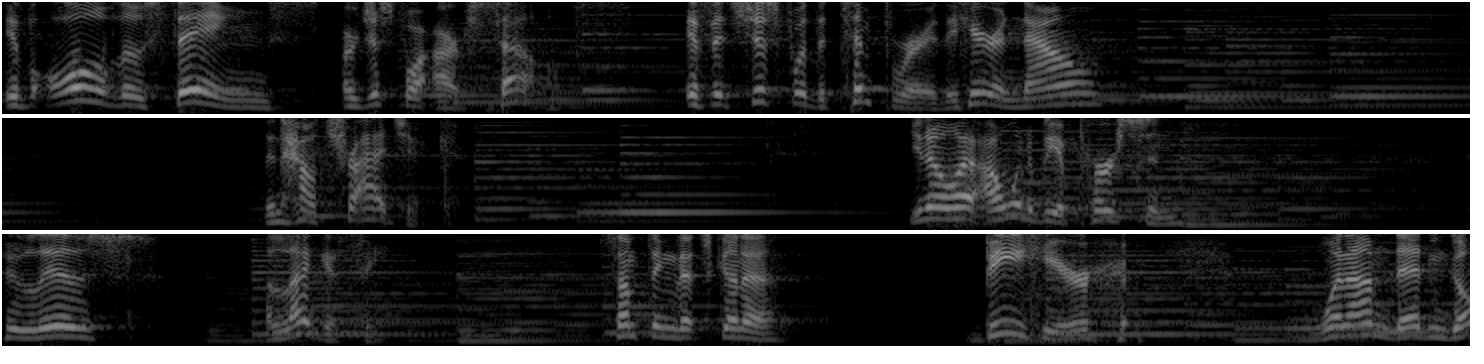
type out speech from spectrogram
if all of those things are just for ourselves, if it's just for the temporary, the here and now, then how tragic. You know what? I want to be a person who lives a legacy, something that's going to be here when I'm dead and gone,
